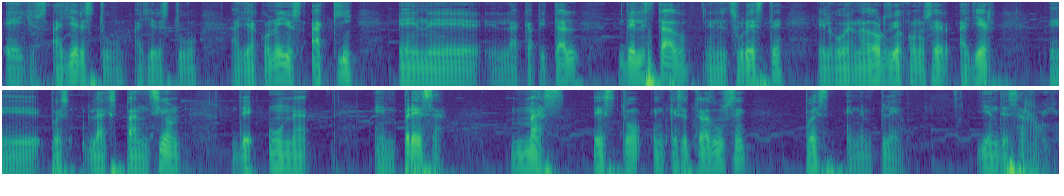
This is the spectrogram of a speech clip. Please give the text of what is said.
ellos. Ayer estuvo, ayer estuvo allá con ellos, aquí en eh, la capital del estado, en el sureste, el gobernador dio a conocer ayer eh, pues la expansión de una empresa más. ¿Esto en qué se traduce? Pues en empleo y en desarrollo.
